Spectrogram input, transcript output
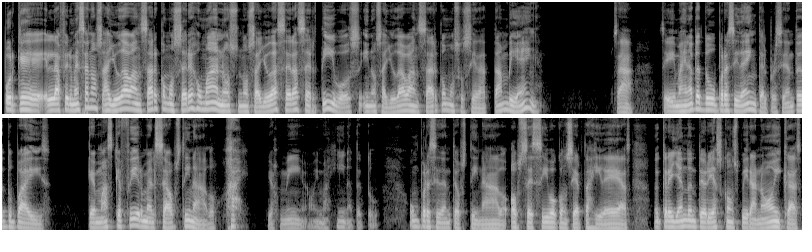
Porque la firmeza nos ayuda a avanzar como seres humanos, nos ayuda a ser asertivos y nos ayuda a avanzar como sociedad también. O sea, si imagínate tu presidente, el presidente de tu país, que más que firme él sea obstinado. Ay, Dios mío, imagínate tú. Un presidente obstinado, obsesivo con ciertas ideas, creyendo en teorías conspiranoicas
